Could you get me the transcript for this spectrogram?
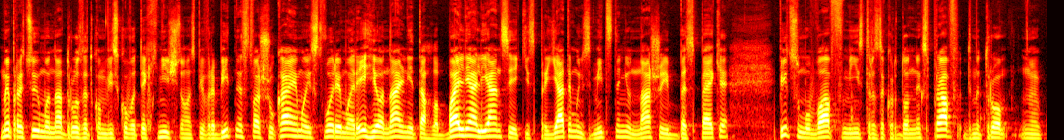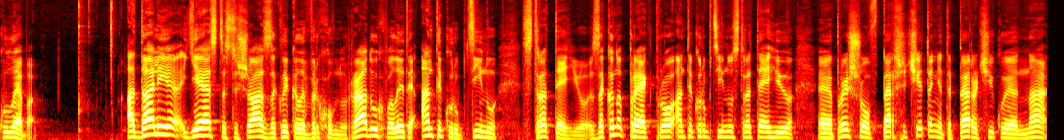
Ми працюємо над розвитком військово-технічного співробітництва, шукаємо і створюємо регіональні та глобальні альянси, які сприятимуть зміцненню нашої безпеки. Підсумував міністр закордонних справ Дмитро Кулеба. А далі ЄС та США закликали Верховну Раду ухвалити антикорупційну стратегію. Законопроект про антикорупційну стратегію е, пройшов перше читання. Тепер очікує на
